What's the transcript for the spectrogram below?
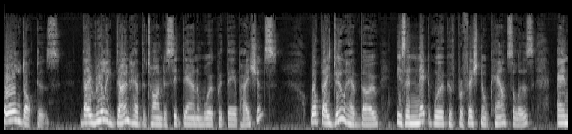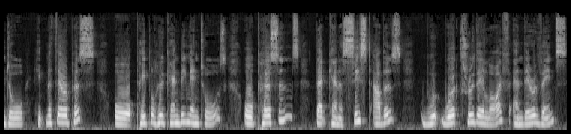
all doctors they really don't have the time to sit down and work with their patients. What they do have, though, is a network of professional counsellors and or hypnotherapists or people who can be mentors or persons that can assist others w- work through their life and their events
